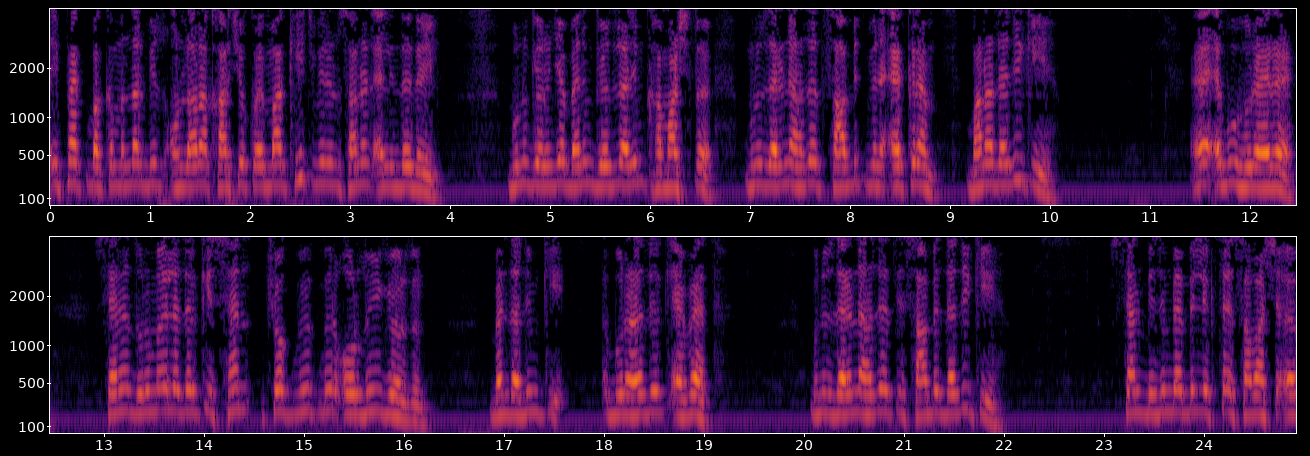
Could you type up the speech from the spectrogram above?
ipek bakımından biz onlara karşı koymak hiçbir insanın elinde değil. Bunu görünce benim gözlerim kamaştı. Bunun üzerine Hazreti Sabit bin Ekrem bana dedi ki Ey Ebu Hureyre senin durumu öyledir ki sen çok büyük bir orduyu gördün. Ben dedim ki Ebu Hureyre dedi ki evet. Bunun üzerine Hazreti Sabit dedi ki sen bizimle birlikte savaş e,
